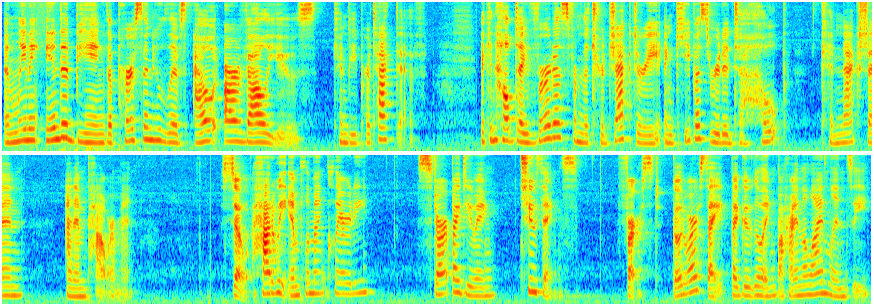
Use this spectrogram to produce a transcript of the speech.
and leaning into being the person who lives out our values can be protective. It can help divert us from the trajectory and keep us rooted to hope, connection, and empowerment. So, how do we implement clarity? Start by doing two things. First, go to our site by Googling Behind the Line Lindsay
